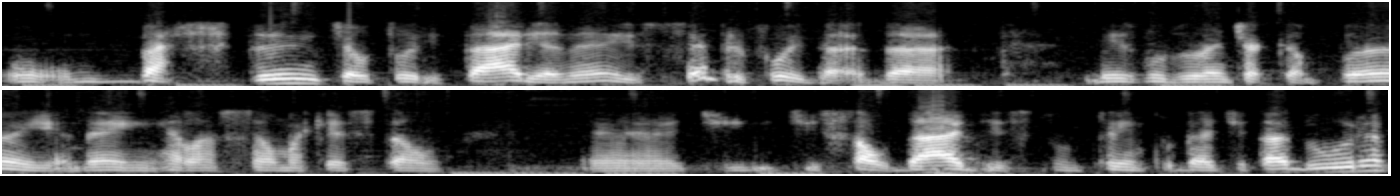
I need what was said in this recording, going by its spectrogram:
um, bastante autoritária, né, e sempre foi da, da mesmo durante a campanha, né, em relação a uma questão é, de, de, saudades do tempo da ditadura.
